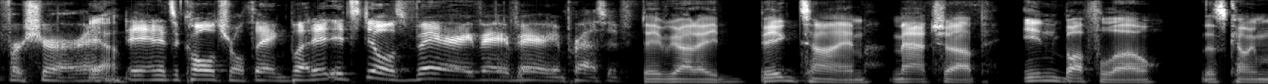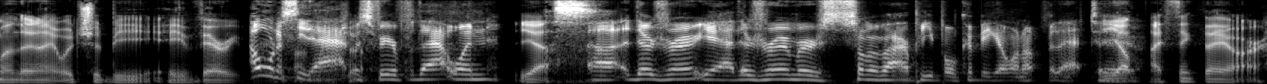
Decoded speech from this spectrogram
for sure. And, and it's a cultural thing, but it, it still is very, very, very impressive. They've got a big time matchup in Buffalo this coming Monday night, which should be a very. I want to see the matchup. atmosphere for that one. Yes. Uh, there's yeah, there's rumors some of our people could be going up for that too. Yep, I think they are.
